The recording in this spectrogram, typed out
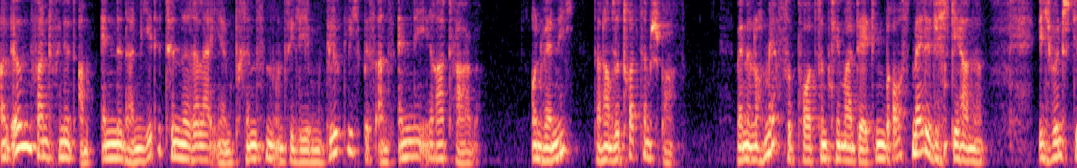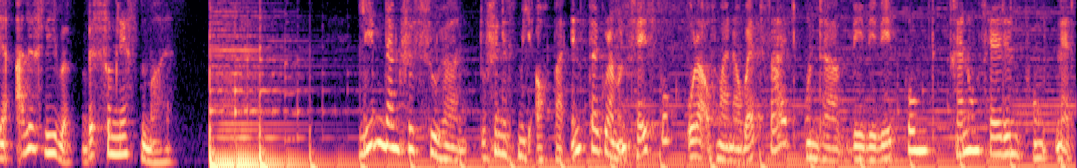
Und irgendwann findet am Ende dann jede Tinderella ihren Prinzen und sie leben glücklich bis ans Ende ihrer Tage. Und wenn nicht, dann haben sie trotzdem Spaß. Wenn du noch mehr Support zum Thema Dating brauchst, melde dich gerne. Ich wünsche dir alles Liebe. Bis zum nächsten Mal. Lieben Dank fürs Zuhören. Du findest mich auch bei Instagram und Facebook oder auf meiner Website unter www.trennungsheldin.net.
